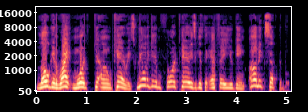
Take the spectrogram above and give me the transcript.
Logan Wright more um, carries. We only gave him four carries against the FAU game. Unacceptable.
